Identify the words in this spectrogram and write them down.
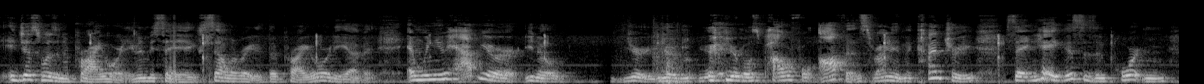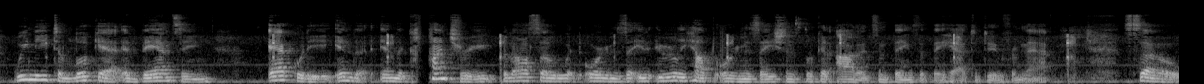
it just wasn't a priority. Let me say, it accelerated the priority of it. And when you have your, you know, your, your your most powerful office right in the country saying hey this is important we need to look at advancing equity in the in the country, but also what organization it really helped organizations look at audits and things that they had to do from that. So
